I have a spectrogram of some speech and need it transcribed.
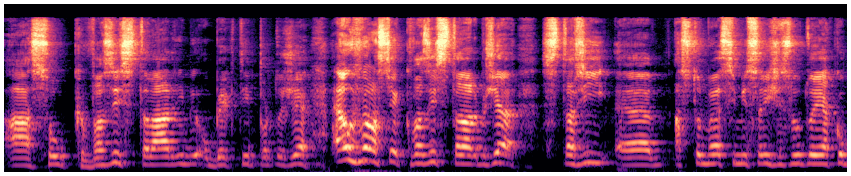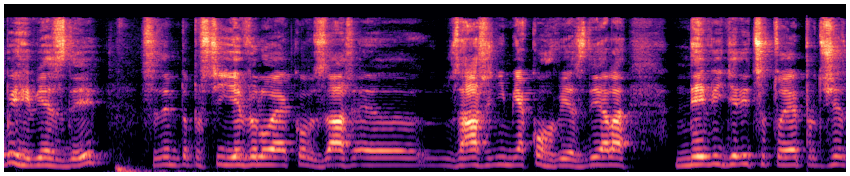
a jsou kvazistelárními objekty, protože, a už vlastně kvazistelár, protože staří eh, astronomové si mysleli, že jsou to jakoby hvězdy, se jim to prostě jevilo jako zář, eh, zářením jako hvězdy, ale neviděli, co to je, protože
